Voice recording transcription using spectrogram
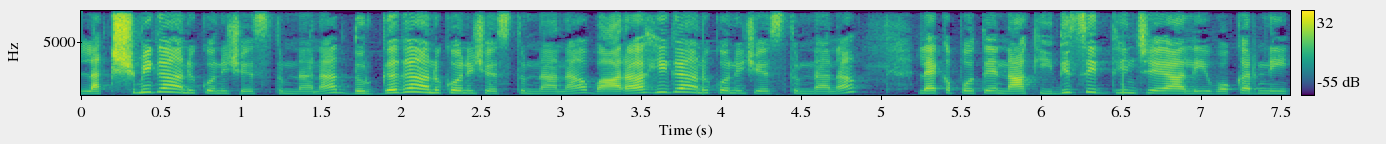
లక్ష్మిగా అనుకొని చేస్తున్నానా? దుర్గగా అనుకొని చేస్తున్నానా? వారాహిగా అనుకొని చేస్తున్నానా? లేకపోతే నాకు ఇది సిద్ధించేయాలి ఒకరిని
